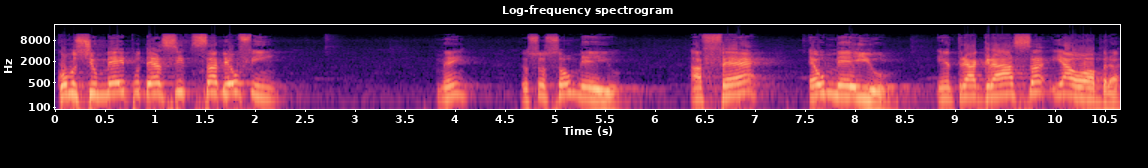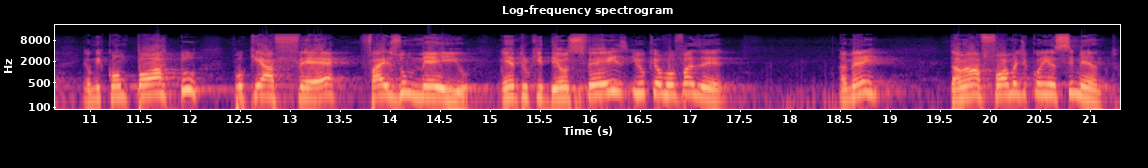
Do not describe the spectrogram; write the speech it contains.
Como se o meio pudesse saber o fim. Amém? Eu sou só o meio. A fé é o meio entre a graça e a obra. Eu me comporto porque a fé faz o meio entre o que Deus fez e o que eu vou fazer. Amém? Então é uma forma de conhecimento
